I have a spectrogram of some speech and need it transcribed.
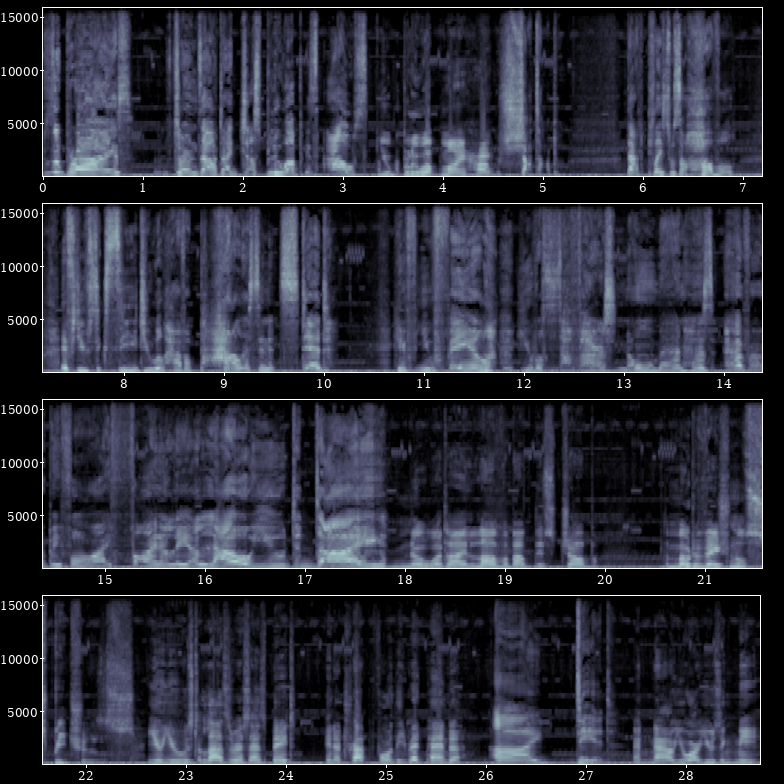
surprise! Turns out I just blew up his house. You blew up my house. Shut up. That place was a hovel. If you succeed, you will have a palace in its stead. If you fail, you will suffer as no man has ever before I finally allow you to die. You know what I love about this job? The motivational speeches. You used Lazarus as bait in a trap for the Red Panda. I did. And now you are using me.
